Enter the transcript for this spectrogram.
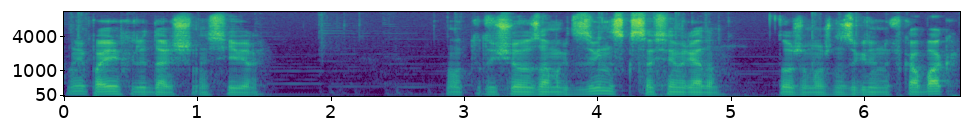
Ну и поехали дальше, на север. Вот тут еще замок Дзвинск совсем рядом. Тоже можно заглянуть в кабак.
